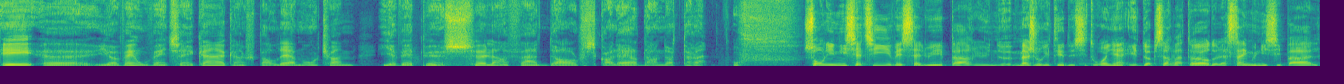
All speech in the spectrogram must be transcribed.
Et euh, il y a 20 ou 25 ans, quand je parlais à mon chum, il n'y avait plus un seul enfant d'âge scolaire dans notre rang. Ouf. Son initiative est saluée par une majorité de citoyens et d'observateurs de la scène municipale.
